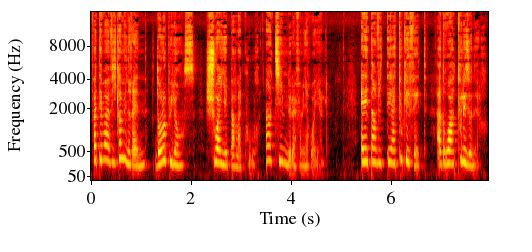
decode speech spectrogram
Fatima vit comme une reine, dans l'opulence, choyée par la cour, intime de la famille royale. Elle est invitée à toutes les fêtes, a droit à tous les honneurs.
